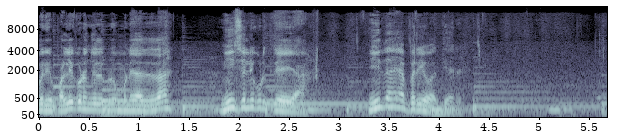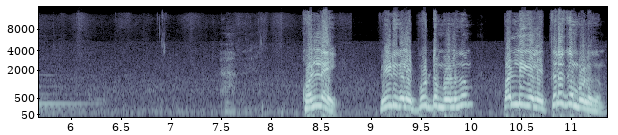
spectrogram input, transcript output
பெரிய பள்ளிக்கூடம் சொல்லி கொடுக்க முடியாததா? நீ சொல்லி கொடுத்துறியா நீ தான் பெரிய வாத்தியார்? கொள்ளை. வீடுகளை பூட்டும் பொழுதும் பள்ளிகளை திறக்கும் பொழுதும்.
